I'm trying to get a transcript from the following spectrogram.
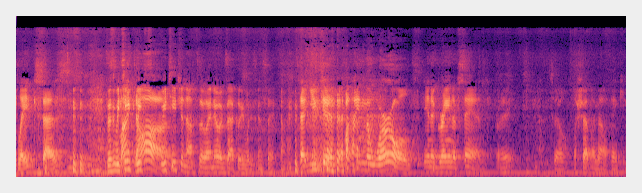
Blake says, we, My teach, dog. we, we teach enough, so I know exactly what he's going to say. No. that you can find the world in a grain of sand, right? So I'll shut my mouth. Thank you.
